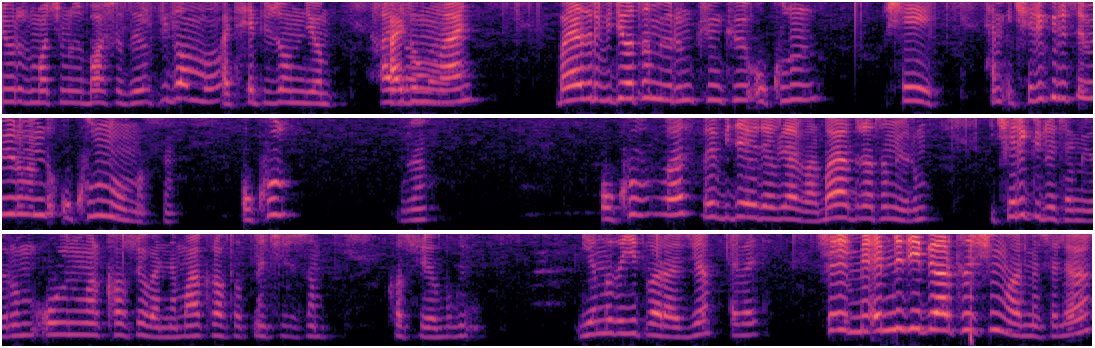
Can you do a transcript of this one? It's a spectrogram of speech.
oynuyoruz. Maçımız başladı. Bizon mu? Hadi on diyorum. Haydi Haydi online. online. Bayağıdır video atamıyorum çünkü okulun şey hem içerik üretemiyorum hem de okulun olması. Okul buradan okul var ve bir de ödevler var. Bayağıdır atamıyorum. İçerik üretemiyorum. Oyunlar kasıyor bende. Minecraft atmaya çalışsam kasıyor. Bugün yanında da Yiğit var ayrıca. Evet. Şey Emre diye bir arkadaşım var mesela.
